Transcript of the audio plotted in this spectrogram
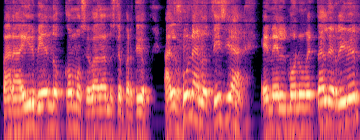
para ir viendo cómo se va dando este partido. ¿Alguna noticia en el Monumental de River?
